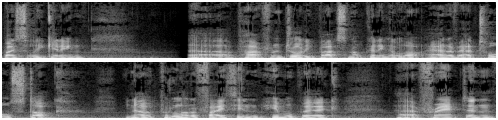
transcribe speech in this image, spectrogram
basically getting, uh, apart from Geordie Butts, not getting a lot out of our tool stock. You know, I've put a lot of faith in Himmelberg uh, Frampton,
